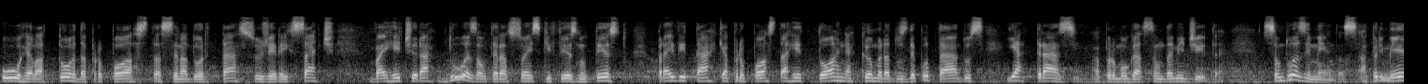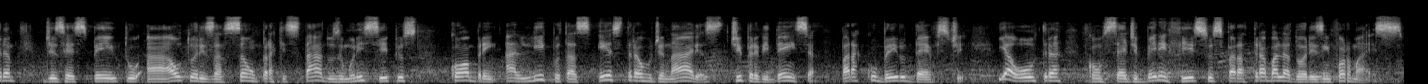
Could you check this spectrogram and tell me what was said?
o relator da proposta, senador Tasso Gereissati, vai retirar duas alterações que fez no texto para evitar que a proposta retorne à Câmara dos Deputados e atrase a promulgação da medida. São duas emendas. A primeira diz respeito à autorização para que estados e municípios cobrem alíquotas extraordinárias de previdência para cobrir o déficit, e a outra concede benefícios para trabalhadores informais.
